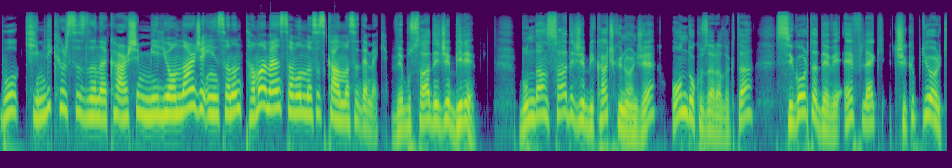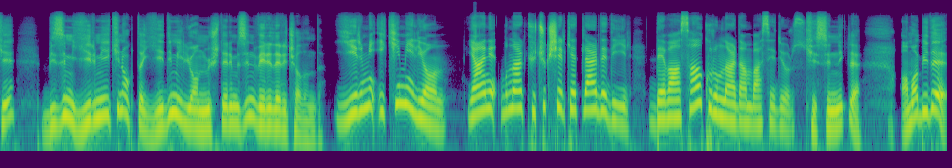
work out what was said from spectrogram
Bu kimlik hırsızlığına karşı milyonlarca insanın tamamen savunmasız kalması demek. Ve bu sadece biri. Bundan sadece birkaç gün önce 19 Aralık'ta sigorta devi Eflek çıkıp diyor ki bizim 22.7 milyon müşterimizin verileri çalındı. 22 milyon. Yani bunlar küçük şirketler de değil, devasal kurumlardan bahsediyoruz. Kesinlikle. Ama bir de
